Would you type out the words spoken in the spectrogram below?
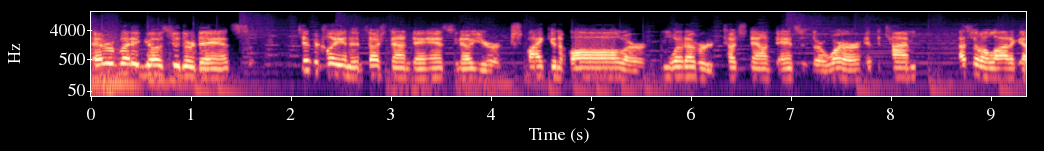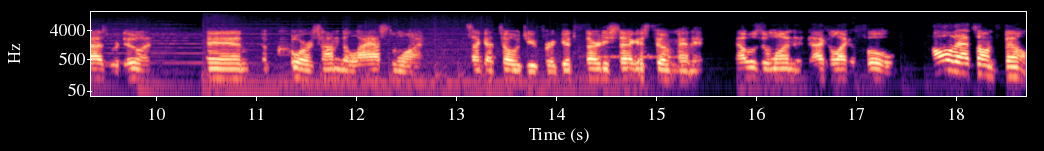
everybody goes through their dance. Typically in a touchdown dance, you know, you're spiking a ball or whatever touchdown dances there were at the time. That's what a lot of guys were doing. And of course, I'm the last one. It's like I told you, for a good 30 seconds to a minute. I was the one that acted like a fool. All that's on film.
